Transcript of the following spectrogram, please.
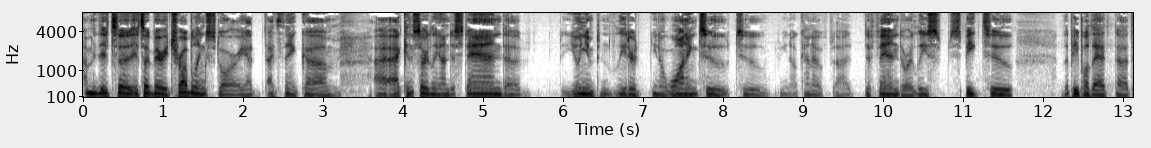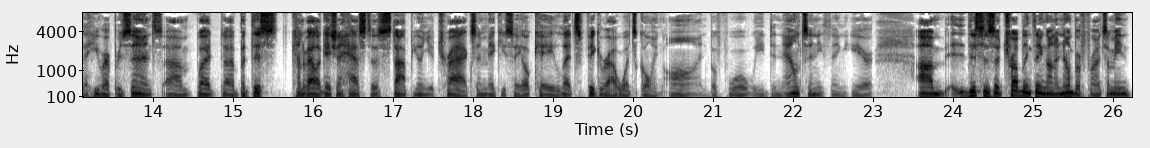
I mean, it's a it's a very troubling story. I, I think um, I, I, can certainly understand a union leader, you know, wanting to to you know kind of uh, defend or at least speak to the people that uh, that he represents. Um, but uh, but this kind of allegation has to stop you in your tracks and make you say, okay, let's figure out what's going on before we denounce anything here. Um, this is a troubling thing on a number of fronts. I mean,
